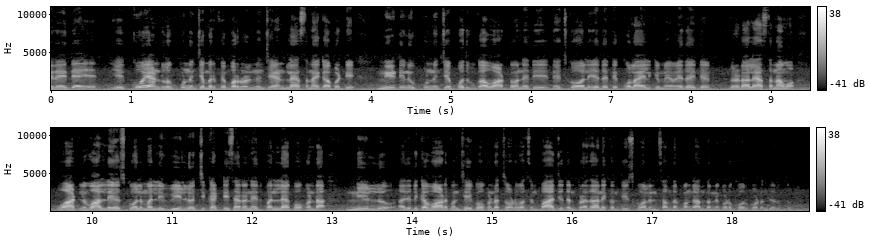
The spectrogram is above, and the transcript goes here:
ఏదైతే ఎక్కువ ఎండలు ఇప్పుడు నుంచే మరి ఫిబ్రవరి నుంచే ఎండలు వేస్తున్నాయి కాబట్టి నీటిని ఇప్పుడు నుంచే పొదుపుగా వాడటం అనేది నేర్చుకోవాలి. ఏదైతే కుళాయిలకి మేము ఏదైతే బిరడాలు వేస్తున్నామో వాటిని వాళ్ళే వేసుకోవాలి. మళ్ళీ వీళ్ళు వచ్చి కట్టేశారనేది పని లేకోకుండా నీళ్ళు అధిక వాడకం చేయకోకుండా చూడవలసిన బాధ్యతను ప్రజానీకం తీసుకోవాలని సందర్భంగా అందరినీ కూడా కోరుకోవడం జరుగుతుంది.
